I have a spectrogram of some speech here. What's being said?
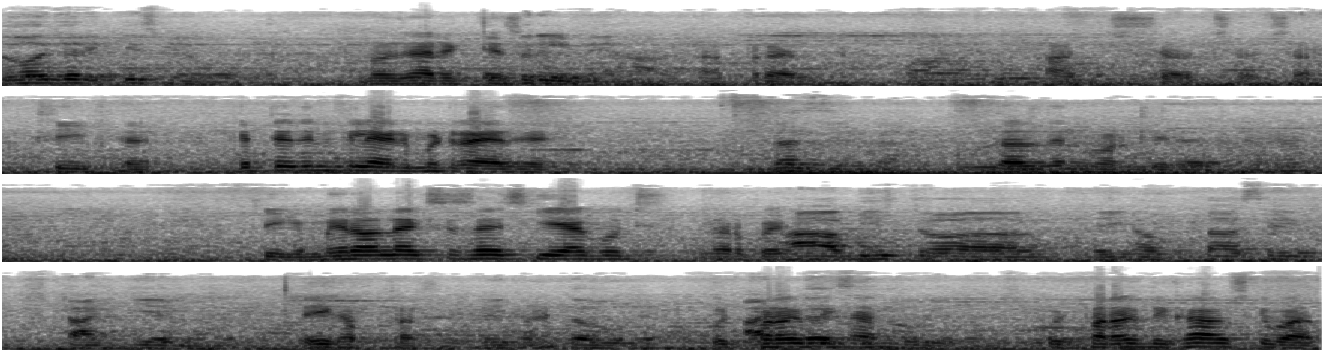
दो हज़ार इक्कीस में हुआ था। दो हज़ार इक्कीस में। हाँ। अप्रैल। अच्छा अच्छा अच्छा। ठीक है। कितने दिन के लिए एडमिट रहे थे? दस दिन का। दस दिन भर्ती रहे थे। हाँ? ठीक है मेरा वाला एक्सरसाइज किया कुछ घर पे? हाँ अभी तो एक हफ़्ता से स्टार्ट किया मैंने। एक हफ़्ता से? एक हफ़्ता हो गया। कुछ फ़र्क दिखा कुछ फ़र्क दिखा उसके बाद?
